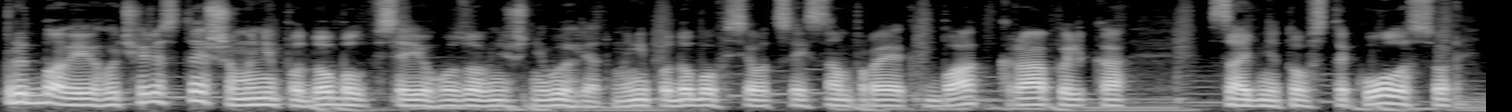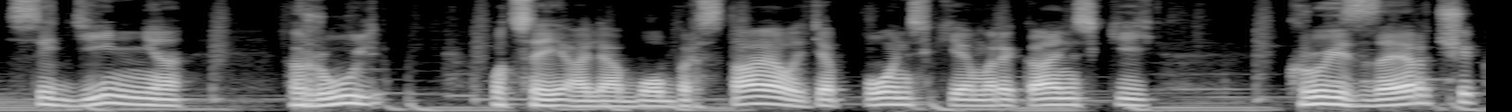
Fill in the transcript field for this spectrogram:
Придбав я його через те, що мені подобався його зовнішній вигляд. Мені подобався оцей сам проект бак, крапелька, заднє товсте колесо, сидіння, руль, оцей аля бобер стайл, японський, американський круїзерчик.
